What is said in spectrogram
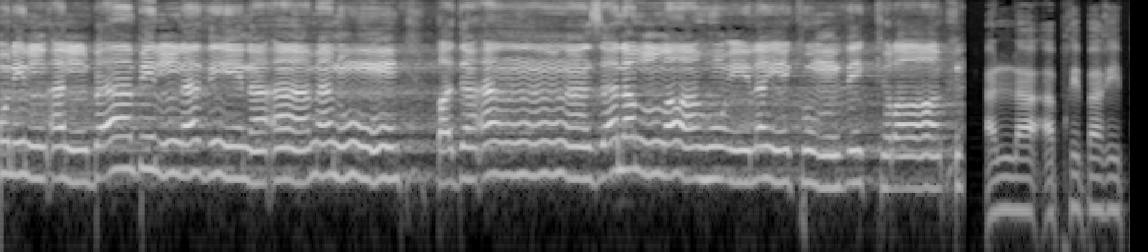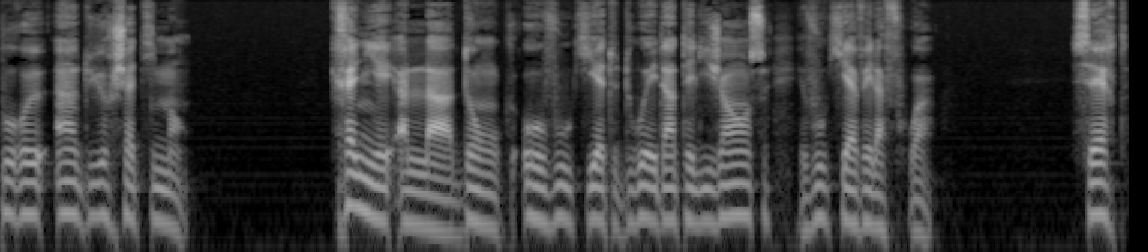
أولي الألباب الذين آمنوا قد أنزل الله إليكم ذكرا Allah a préparé pour eux un dur châtiment. Craignez Allah donc, ô vous qui êtes doués d'intelligence, vous qui avez la foi. Certes,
